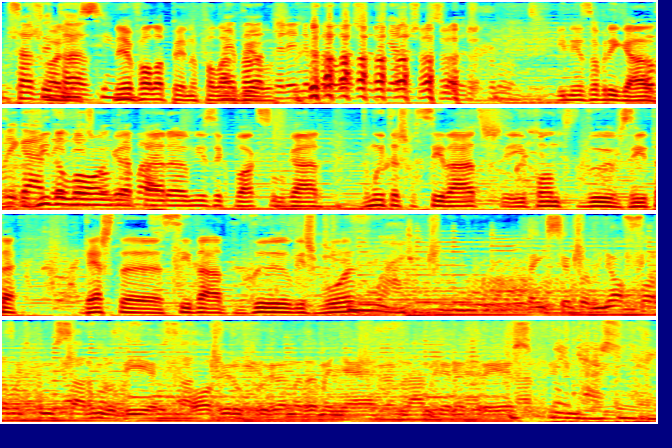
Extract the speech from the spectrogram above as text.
esgotadíssimo. Nem vale a pena falar nem deles. Vale a pena, nem para lá chatear as pessoas. Pronto. Inês, obrigado. Obrigada, Vida Inês, longa para o Music Box, lugar de muitas felicidades e ponto de visita desta cidade de Lisboa. No ar. Tenho sempre a melhor forma de começar o meu dia a ouvir o programa da manhã na Antena 3. Manhãs 3.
